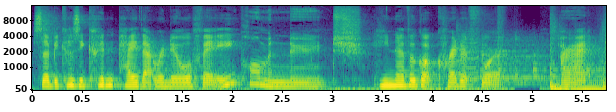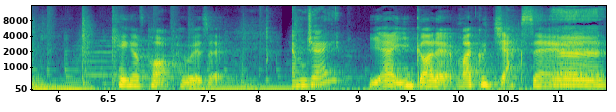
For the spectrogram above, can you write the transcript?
So because he couldn't pay that renewal fee, Poor Manooch. he never got credit for it. All right, King of Pop, who is it? MJ? Yeah, you got it, Michael Jackson. Yeah.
